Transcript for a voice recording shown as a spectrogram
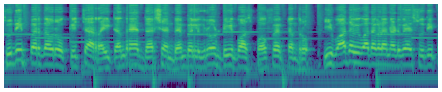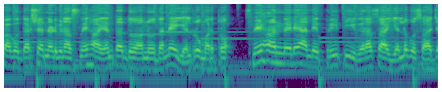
ಸುದೀಪ್ ಪರದವರು ಕಿಚ್ಚ ರೈಟ್ ಅಂದ್ರೆ ದರ್ಶನ್ ಬೆಂಬಲಿಗರು, ಡಿ ಬಾಸ್ ಪರ್ಫೆಕ್ಟ್ ಅಂದ್ರು. ಈ ವಾದ ವಿವಾದಗಳ ನಡುವೆ ಸುದೀಪ್ ಹಾಗೂ ದರ್ಶನ್ ನಡುವಿನ ಸ್ನೇಹ ಎಂತದ್ದು ಅನ್ನೋದನ್ನೇ ಎಲ್ಲರೂ ಮರೆತರು. ಸ್ನೇಹ ಅಂದ್ಮೇಲೆ ಅಲ್ಲಿ ಪ್ರೀತಿ, ವಿರಸ ಎಲ್ಲವೂ ಸಹಜ.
